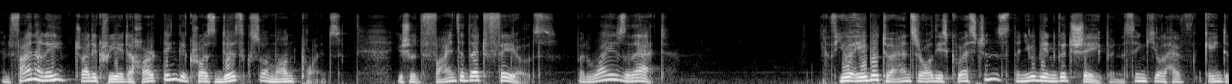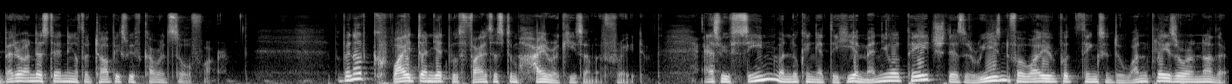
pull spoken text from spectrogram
And finally, try to create a hard link across disks or mount points. You should find that that fails, but why is that? If you are able to answer all these questions, then you'll be in good shape and think you'll have gained a better understanding of the topics we've covered so far. But we're not quite done yet with file system hierarchies, I'm afraid. As we've seen when looking at the hier manual page, there's a reason for why we put things into one place or another,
